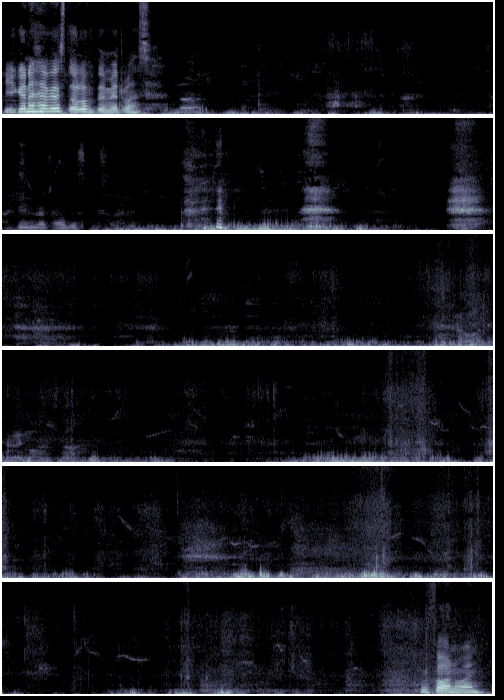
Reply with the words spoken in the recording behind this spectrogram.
You're gonna harvest all of them at once. No. I can not harvest this one. We found one.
